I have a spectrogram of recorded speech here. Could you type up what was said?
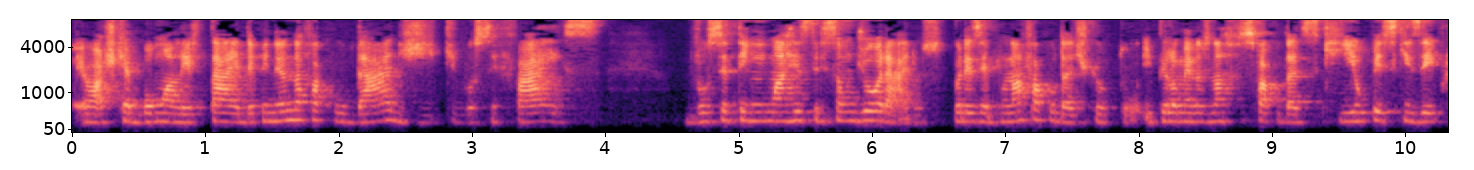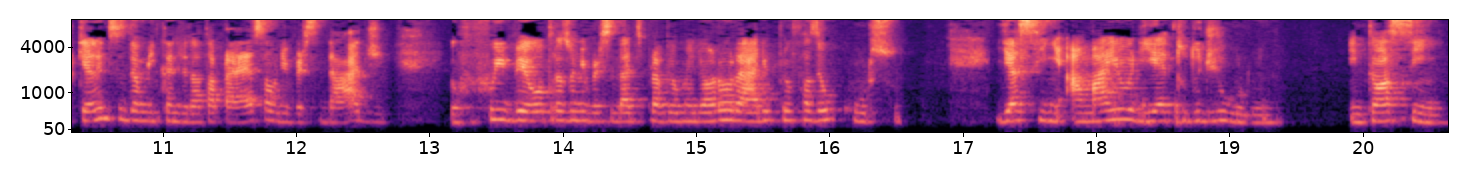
eu acho que é bom alertar é dependendo da faculdade que você faz, você tem uma restrição de horários. Por exemplo, na faculdade que eu tô, e pelo menos nas faculdades que eu pesquisei, porque antes de eu me candidatar para essa universidade, eu fui ver outras universidades para ver o melhor horário para eu fazer o curso. E assim, a maioria é tudo diurno. Então, assim,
